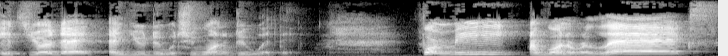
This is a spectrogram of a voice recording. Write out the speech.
it's your day and you do what you want to do with it. For me, I'm going to relax,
